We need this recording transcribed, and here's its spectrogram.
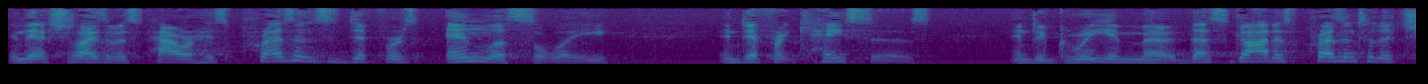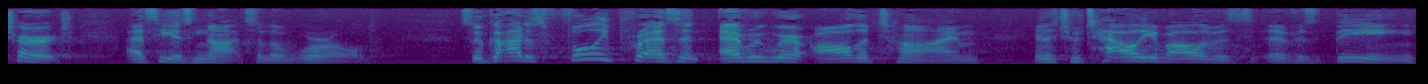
in the exercise of his power, his presence differs endlessly in different cases and degree and mode. Thus, God is present to the church as he is not to the world. So, God is fully present everywhere all the time in the totality of all of his, of his being,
